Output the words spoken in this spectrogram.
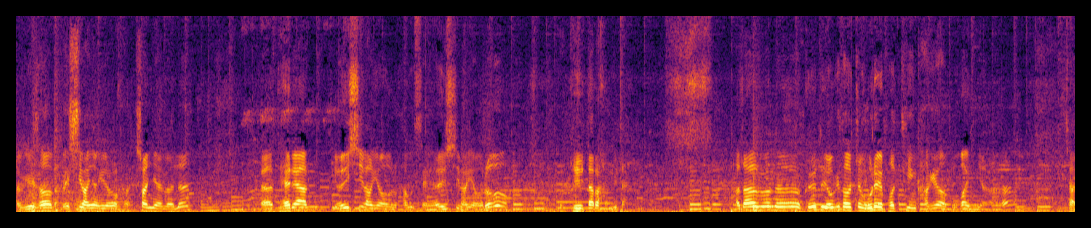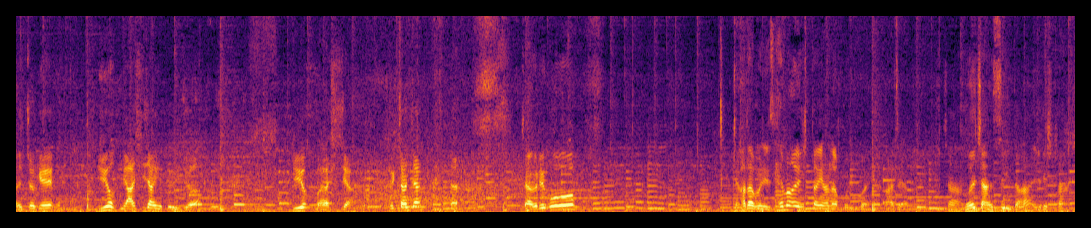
여기서 몇 시 방향으로 쳤냐면은 어, 대략 10시 방향으로 가고 있어요. 10시 방향으로 길 따라 갑니다. 가다 보면은 그래도 여기서 좀 오래 버틴 가게가 뭐가 있냐. 자, 이쪽에 뉴욕 야시장이 보이죠? 뉴욕 야시장. 맥주 한 잔? 자, 그리고 자, 가다 보니 새마을 식당이 하나 보일 거예요. 맞아요. 자, 멀지 않습니다. 이렇게 딱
